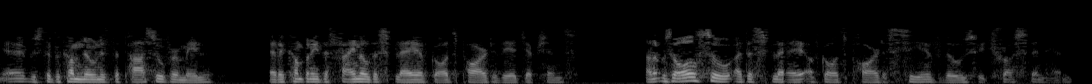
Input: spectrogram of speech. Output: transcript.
It was to become known as the Passover meal. It accompanied the final display of God's power to the Egyptians. And it was also a display of God's power to save those who trust in Him.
